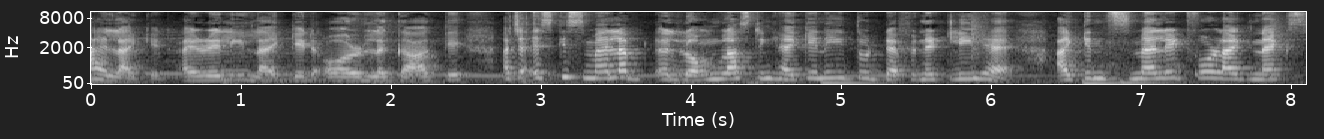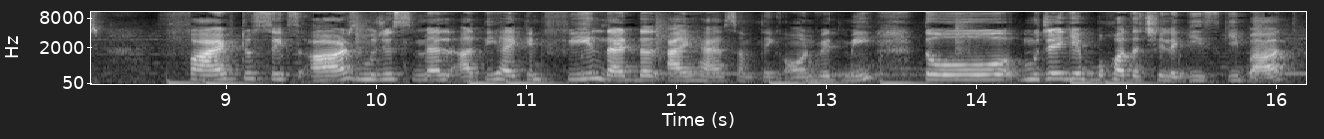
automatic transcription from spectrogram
I like it I really like it और लगा के। अच्छा इसकी स्मेल अब लॉन्ग लास्टिंग है कि नहीं? तो डेफिनेटली है। I can smell it for like next five to six hours मुझे स्मेल आती है। I can feel that I have something on with me तो मुझे ये बहुत अच्छी लगी इसकी बात।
